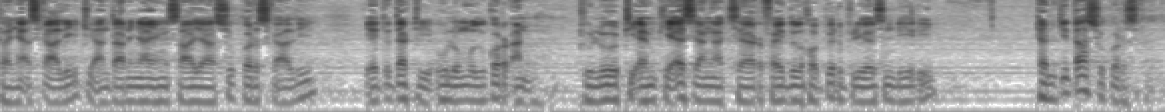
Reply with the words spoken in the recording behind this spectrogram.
banyak sekali di antaranya yang saya syukur sekali yaitu tadi ulumul Quran dulu di MGS yang ngajar Faidul Khobir beliau sendiri. Dan kita syukur sekali.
